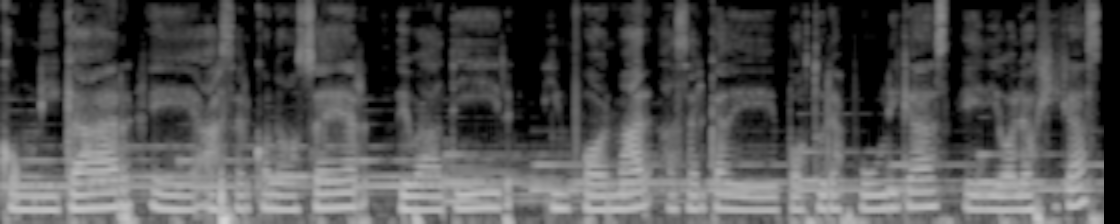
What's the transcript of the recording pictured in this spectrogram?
comunicar, eh, hacer conocer, debatir, informar acerca de posturas públicas e ideológicas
